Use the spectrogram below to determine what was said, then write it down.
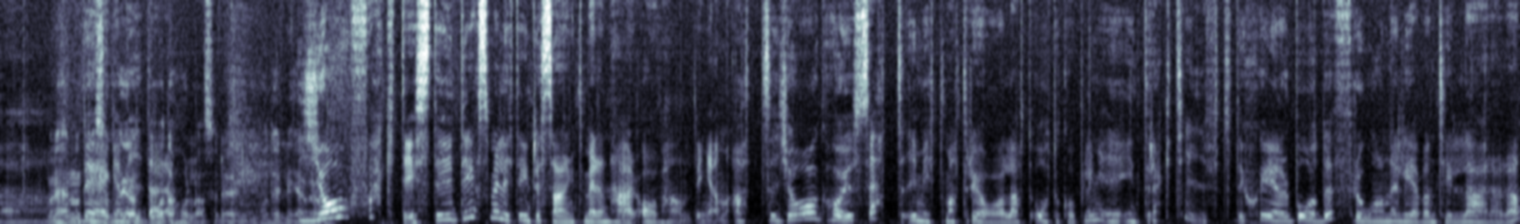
Uh, och det här är någonting som sker åt båda håll? Alltså det är både elever och... Ja, faktiskt. Det är det som är lite intressant med den här avhandlingen. Att jag har ju sett i mitt material att återkoppling är interaktivt. Det sker både från eleven till läraren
